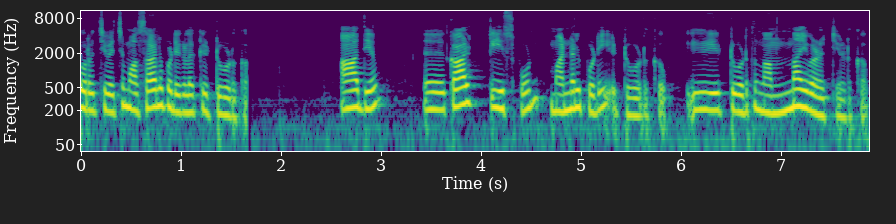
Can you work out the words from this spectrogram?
കുറച്ച് വെച്ച് മസാലപ്പൊടികളൊക്കെ ഇട്ട് കൊടുക്കാം. ആദ്യം കാൽ ടീസ്പൂൺ മഞ്ഞൾപ്പൊടി ഇട്ട് കൊടുക്കും. ഈ ഇട്ട് കൊടുത്ത് നന്നായി വഴറ്റിയെടുക്കാം.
